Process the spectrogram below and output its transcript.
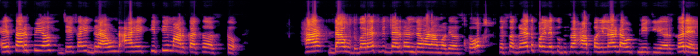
एसआरपीएफ जे काही ग्राउंड आहे किती मार्काचं असतं? हा डाऊट बऱ्याच विद्यार्थ्यांच्या मनामध्ये असतो. तर सगळ्यात पहिले तुमचा हा पहिला डाऊट मी क्लिअर करेल.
